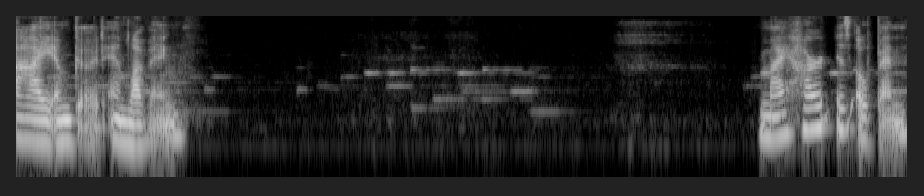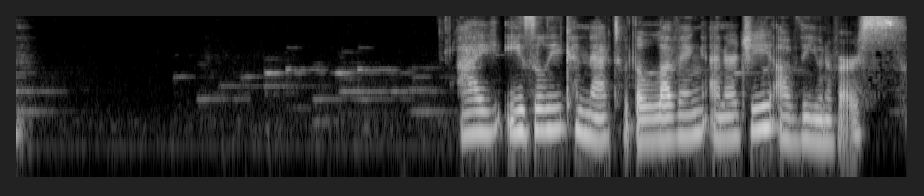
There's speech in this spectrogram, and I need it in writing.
I am good and loving. My heart is open. I easily connect with the loving energy of the universe.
